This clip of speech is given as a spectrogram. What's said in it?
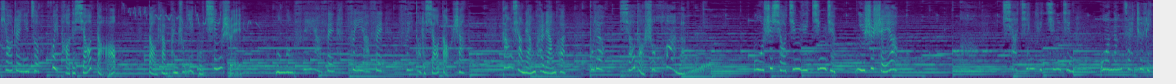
飘着一座会跑的小岛。岛上喷出一股清水，嗡嗡飞呀飞，飞呀飞，飞到了小岛上。刚想凉快凉快，不料小岛说话了：“我是小鲸鱼晶晶，你是谁呀？”“，小金鱼晶晶，我能在这里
